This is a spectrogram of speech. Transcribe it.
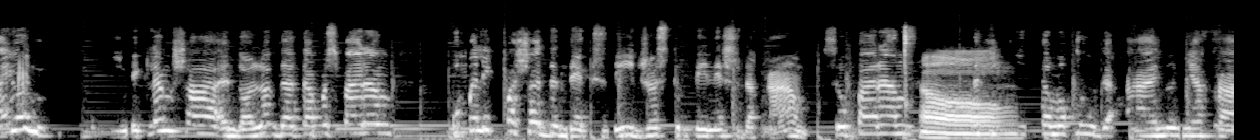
ayun, imig lang siya and all of that. Tapos parang bumalik pa siya the next day just to finish the camp. So parang oh. nakikita mo kung gaano niya ka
